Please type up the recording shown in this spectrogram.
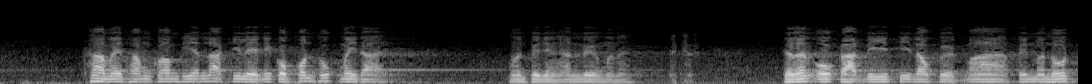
ำถ้าไม่ทำความเพียรลากกิเลสนี่ก็พ้นทุกข์ไม่ได้ มันเป็นอย่างนั้นเรื่องมันนะฉะนั้นโอกาสดีที่เราเกิดมาเป็นมนุษย์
